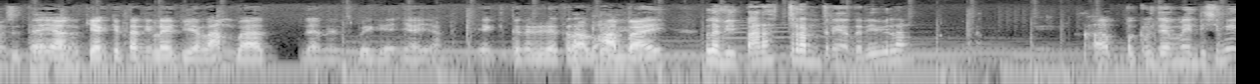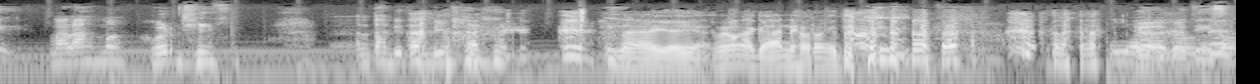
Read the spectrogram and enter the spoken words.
Maksudnya yang yang kita nilai dia lambat dan lain sebagainya yang yang kita nilai dia terlalu Oke. abai. Lebih parah Trump ternyata dia bilang "Eh, pekerja medis ini malah menghoarding entah ditaruh di mana. Nah, iya iya, memang agak aneh orang itu. iya Ya, berarti betul.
